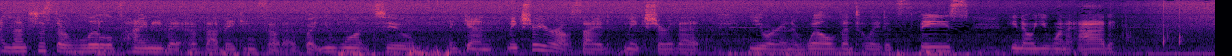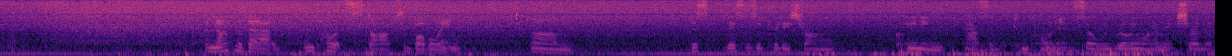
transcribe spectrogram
and that's just a little tiny bit of that baking soda. But you want to, again, make sure you're outside. Make sure that you are in a well ventilated space. You know, you want to add enough of that until it stops bubbling. Um, this, this is a pretty strong cleaning acid component. So we really want to make sure that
